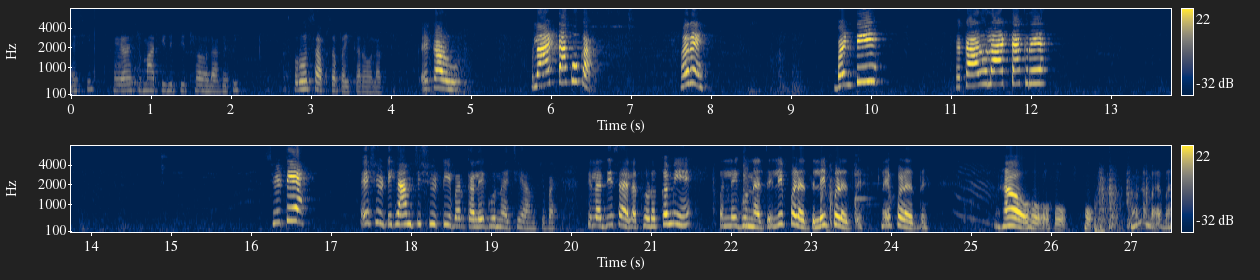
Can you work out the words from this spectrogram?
अशी हे अशी माती बिती ठेवावं लागते. रोज साफसफाई करावं लागते. ए काळू. तुला आत टाकू का? अरे बंटी त्या काळूला आत टाक रे. स्वीटी ए स्वीटी ही आमची स्वीटी बरं का लई गुणाची आहे आमची बाय तिला दिसायला थोडं कमी आहे पण लई गुणाचे लई पळत लई पळत लई पळत. हो हो हो हो. हो ना बाबा.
